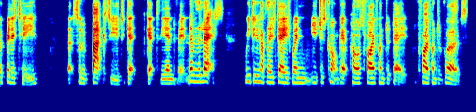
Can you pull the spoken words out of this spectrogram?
ability that sort of backs you to get get to the end of it. Nevertheless we do have those days when you just can't get past 500 day 500 words.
